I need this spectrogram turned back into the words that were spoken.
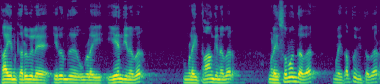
தாயின் கருவிலே இருந்து உங்களை ஏந்தினவர் உங்களை தாங்கினவர் உங்களை சுமந்தவர் உங்களை தப்புவித்தவர்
